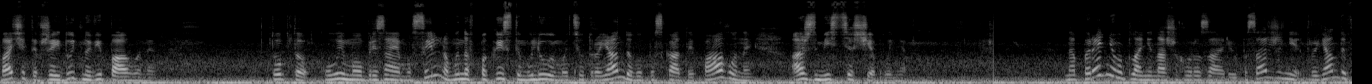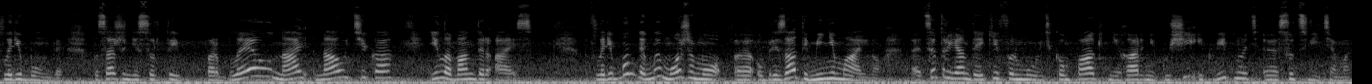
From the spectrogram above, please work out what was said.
бачите, вже йдуть нові пагони. Тобто, коли ми обрізаємо сильно, ми навпаки стимулюємо цю троянду випускати пагони аж з місця щеплення. На передньому плані нашого розарію посаджені троянди флорібунди, посаджені сорти Парблеу, Наутіка і Лавандер Айс. Флорібунди ми можемо е, обрізати мінімально. Е, Це троянди, які формують компактні, гарні кущі і квітнуть е, суцвіттями.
